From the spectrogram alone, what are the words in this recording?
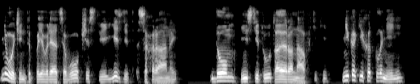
Не очень-то появляется в обществе, ездит с охраной. Дом, институт аэронавтики. Никаких отклонений.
